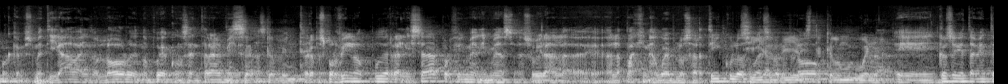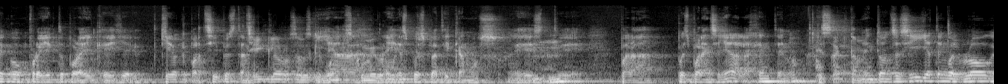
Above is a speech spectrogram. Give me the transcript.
porque pues, me tiraba el dolor, no podía concentrarme. Exactamente. Pero pues por fin lo pude realizar, por fin me animé a subir a la, página web los artículos. Sí, ya lo vi, te quedó muy buena. incluso yo también tengo un proyecto por ahí que dije, quiero que participes también. Sí, claro, sabes que cuentas conmigo. Y después platicamos este, para, pues para enseñar a la gente, ¿no? Exactamente. Entonces sí, ya tengo el blog,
